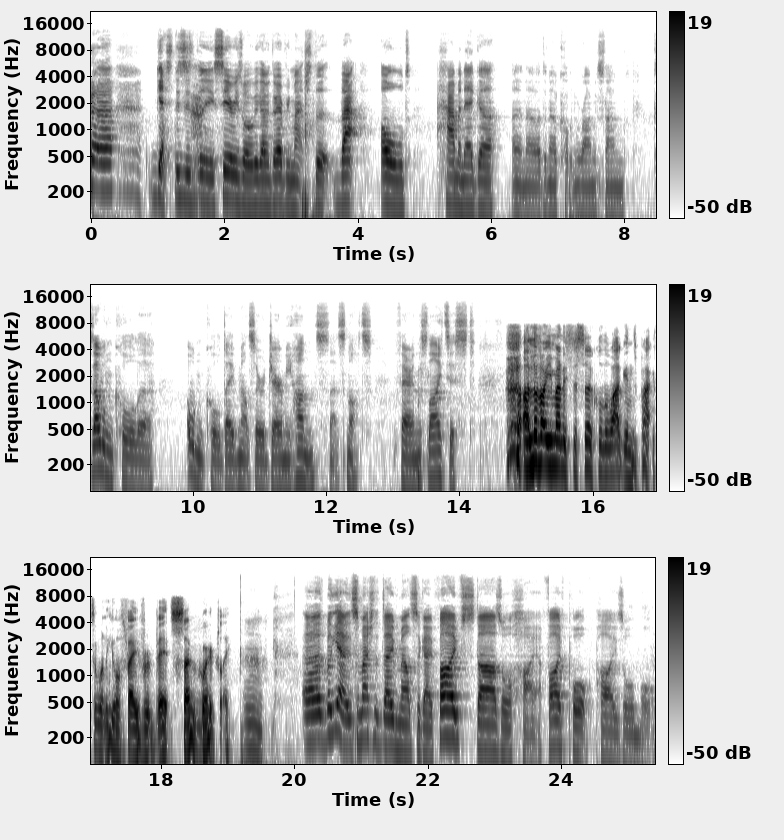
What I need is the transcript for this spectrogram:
yes, this is the series where we're going through every match that that old ham and egger. I don't know. I don't know Cockney rhyming slang because I wouldn't call uh, I wouldn't call Dave Meltzer a Jeremy Hunt. That's not fair in the slightest. I love how you managed to circle the wagons back to one of your favourite bits so Mm. quickly. Uh, but yeah, it's a match that Dave Meltzer gave five stars or higher, five pork pies or more.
